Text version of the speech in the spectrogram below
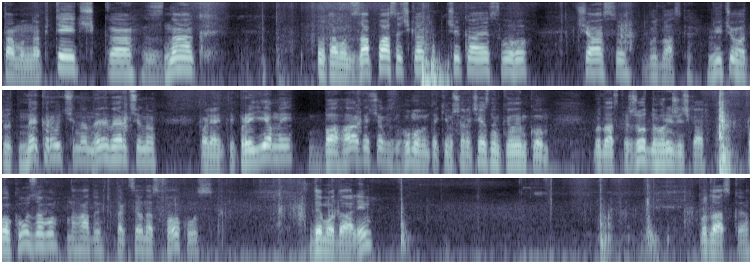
Там вон аптечка, знак. О, там запасочка чекає свого часу. Будь ласка, нічого тут не кручено, не верчено. Погляньте, приємний багажничок з гумовим таким широчезним килимком. Будь ласка, жодного рижечка по кузову. Нагадую. Так, це у нас фокус. Йдемо далі. Будь ласка,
